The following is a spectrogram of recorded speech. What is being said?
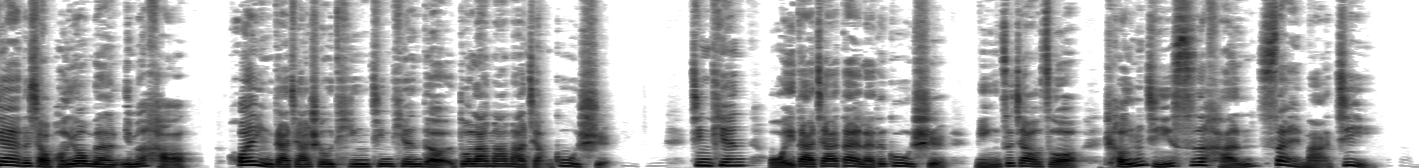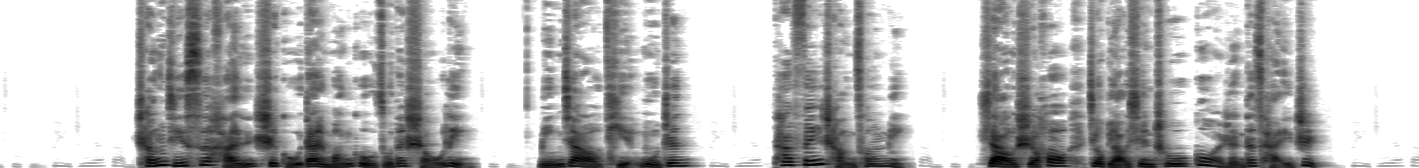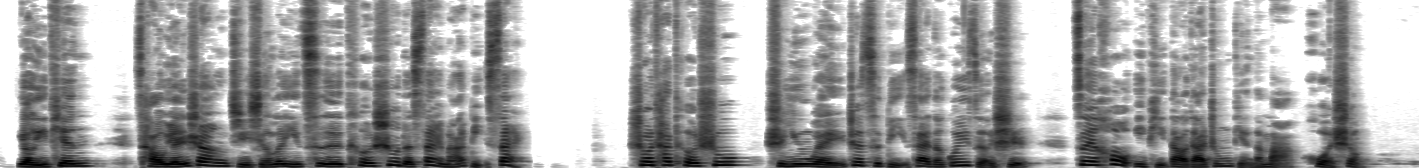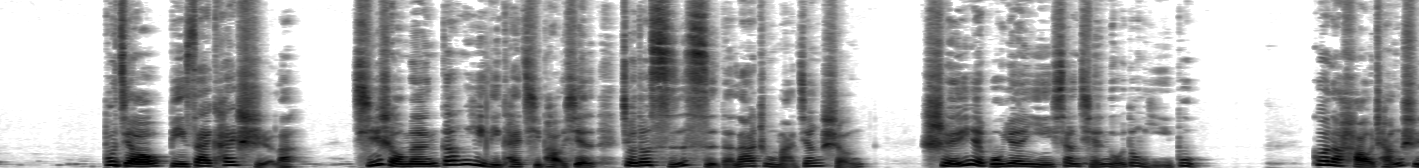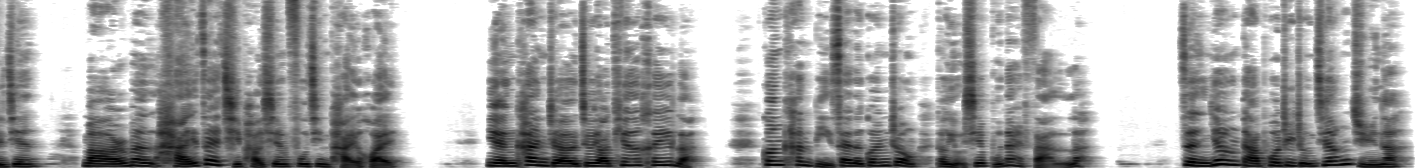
亲爱的小朋友们，你们好！欢迎大家收听今天的多拉妈妈讲故事。今天我为大家带来的故事名字叫做《成吉思汗赛马记》。成吉思汗是古代蒙古族的首领，名叫铁木真。他非常聪明，小时候就表现出过人的才智。有一天，草原上举行了一次特殊的赛马比赛。说它特殊，是因为这次比赛的规则是最后一匹到达终点的马获胜。不久，比赛开始了，骑手们刚一离开起跑线，就都死死地拉住马缰绳，谁也不愿意向前挪动一步。过了好长时间。马儿们还在起跑线附近徘徊，眼看着就要天黑了，观看比赛的观众都有些不耐烦了。怎样打破这种僵局呢？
